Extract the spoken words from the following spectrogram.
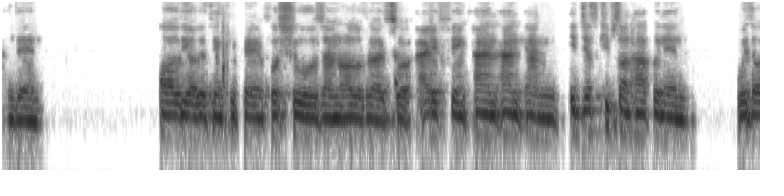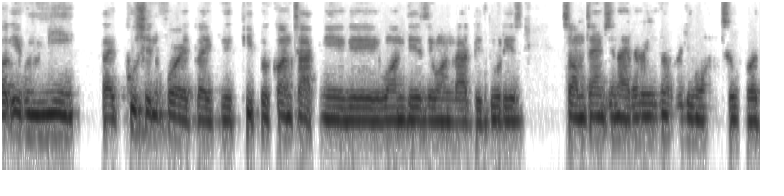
And then all the other things preparing for shows and all of that. So I think, and, and, and it just keeps on happening without even me like pushing for it. Like the people contact me, they want this, they want that, they do this. Sometimes, you know, I don't even really want to, but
